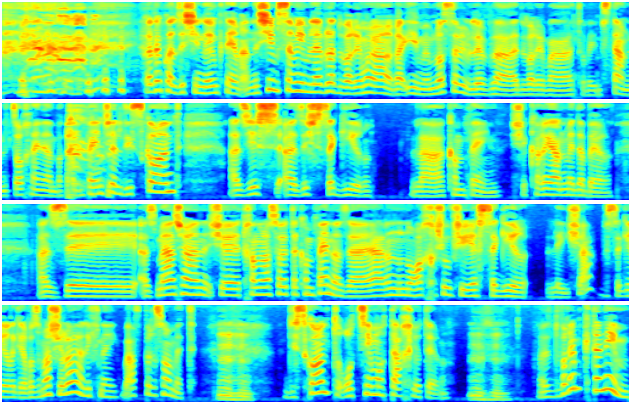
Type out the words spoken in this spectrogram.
קודם כל זה שינויים קטנים. אנשים שמים לב לדברים הרעים הם לא שמים לב לדברים הטובים. סתם לצורך העניין בקמפיין של דיסקונט אז יש אז יש סגיר לקמפיין שקריין מדבר. אז אה, אז מאז שהתחלנו לעשות את הקמפיין הזה היה לנו נורא חשוב שיהיה סגיר לאישה וסגיר לגר וזה מה שלא היה לפני באף פרסומת. דיסקונט רוצים אותך יותר. אז דברים קטנים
